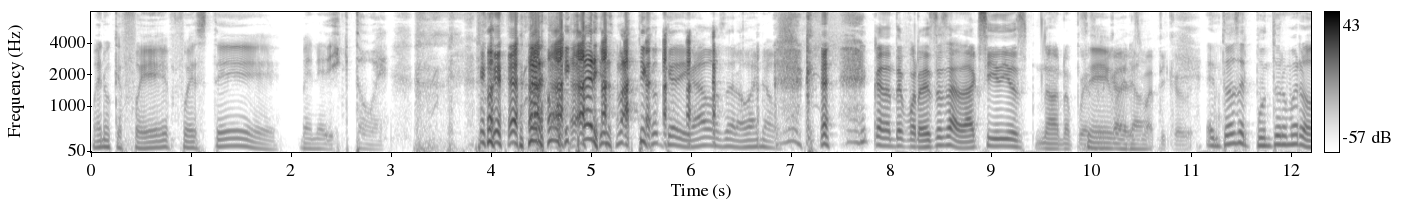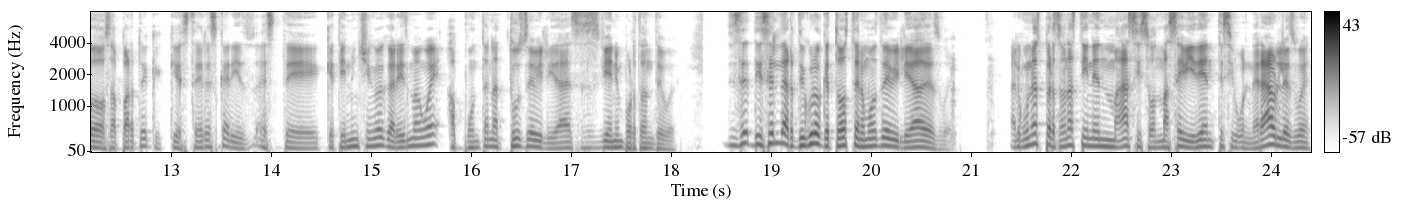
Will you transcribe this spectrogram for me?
Bueno, que fue, fue este Benedicto, güey. Era muy carismático que digamos, pero bueno. Cuando te pones a Daxidius, no, no puede Sí, ser carismático, güey. Entonces, el punto número dos, aparte de que, que este eres caris este, que tiene un chingo de carisma, güey, apuntan a tus debilidades. Eso es bien importante, güey. Dice, dice el artículo que todos tenemos debilidades, güey. Algunas personas tienen más y son más evidentes y vulnerables, güey.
